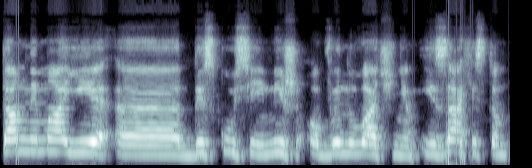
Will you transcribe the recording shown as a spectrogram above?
там немає е, дискусії між обвинуваченням і захистом.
